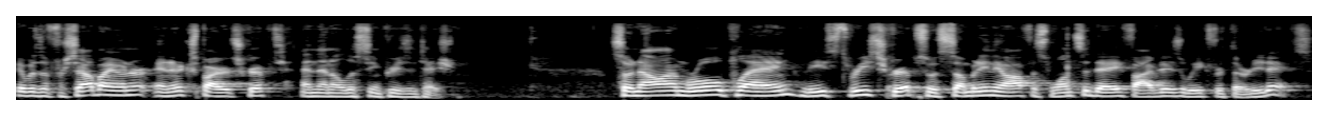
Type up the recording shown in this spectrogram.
it was a for sale by owner and an expired script, and then a listing presentation. So now I'm role playing these three scripts with somebody in the office once a day, five days a week for 30 days.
